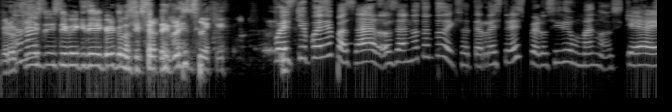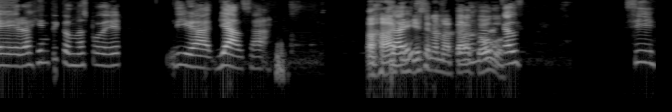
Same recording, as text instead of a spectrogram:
¿Pero Ajá. qué es ese güey que tiene que ver con los extraterrestres? Pues, ¿qué puede pasar? O sea, no tanto de extraterrestres, pero sí de humanos. Que eh, la gente con más poder diga, ya, o sea, Ajá, que empiecen a matar a todos. Sí.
